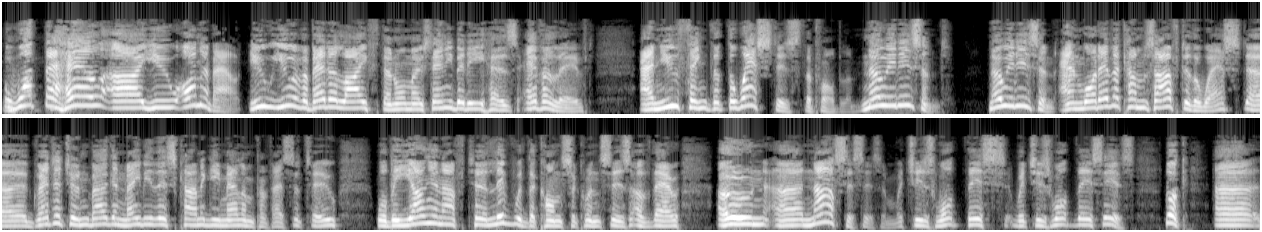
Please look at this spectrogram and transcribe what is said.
what the hell are you on about? You, you have a better life than almost anybody has ever lived, and you think that the West is the problem. No, it isn't. No, it isn't. And whatever comes after the West, uh, Greta Thunberg and maybe this Carnegie Mellon professor too, will be young enough to live with the consequences of their own uh, narcissism, which is what this, which is what this is. Look, uh,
